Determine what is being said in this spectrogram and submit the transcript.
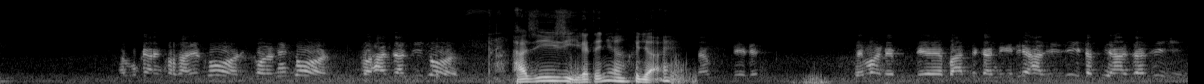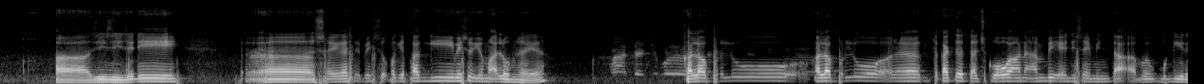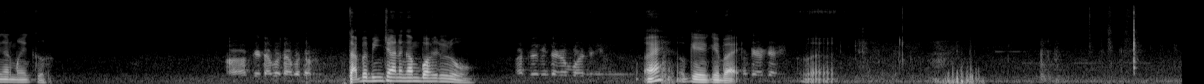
Ah, Bukan kau saya kot, kau ni kot. Kau Hazazi kot. Hazizi katanya kejap eh Dia, dia, memang dia, dia bahasakan diri dia Azizi tapi Hazazi. uh, Zizi jadi uh, saya rasa besok pagi-pagi besok you maklum saya Ha, saya cuba Kalau perlu kalau perlu uh, kita kata tak cukup orang nak ambil nanti saya minta pergi dengan mereka. Oh, okey, tak apa, tak apa, tak apa. Tak apa bincang dengan bos dulu. Ah, Saya minta kamu ada. Eh? Okey okey baik. Okey, okey.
